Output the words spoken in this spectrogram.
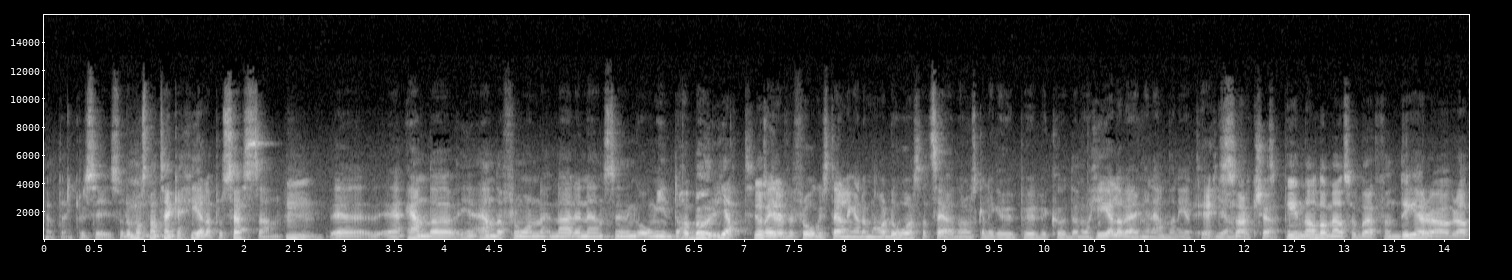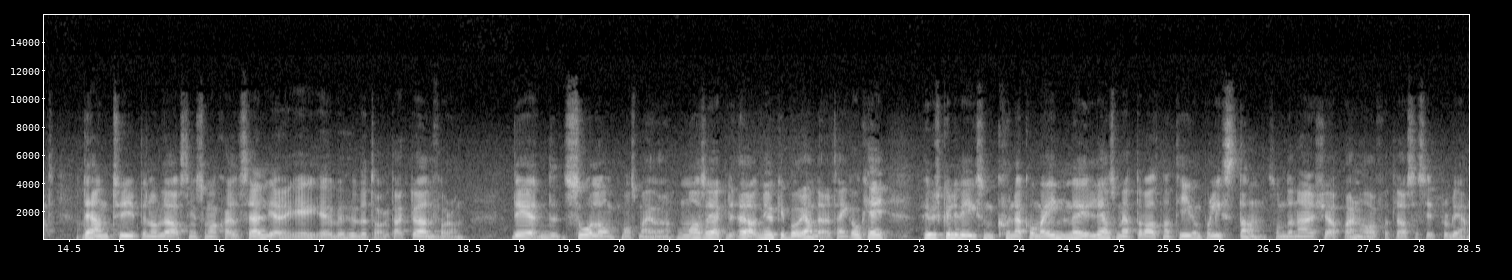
helt enkelt. Precis, och då måste man tänka hela processen. Mm. Eh, ända, ända från när den ens en gång inte har börjat. Just Vad är det. för frågeställningar de har då så att säga när de ska lägga ut på huvudkudden och hela vägen ända ner till ett genomfört köp. Innan de ens har börjat fundera över att den typen av lösning som man själv säljer är överhuvudtaget aktuell Mm. för dem. Det, så långt måste man göra. Och man måste vara jäkligt ödmjuk i början där och tänka okej, hur skulle vi liksom kunna komma in möjligen som ett av alternativen på listan som den här köparen Mm. har för att lösa sitt problem.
